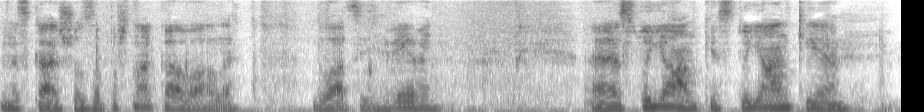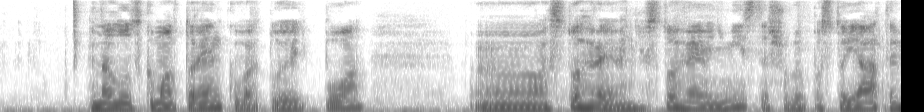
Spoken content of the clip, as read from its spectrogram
Не скажу, що запашна кава, але 20 гривень. Е, Стоянки, стоянки на Луцькому авторинку вартують по е, 100 гривень. 100 гривень місце, щоб постояти.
